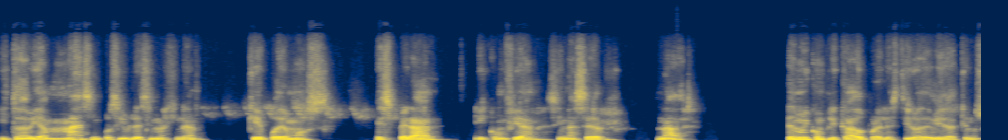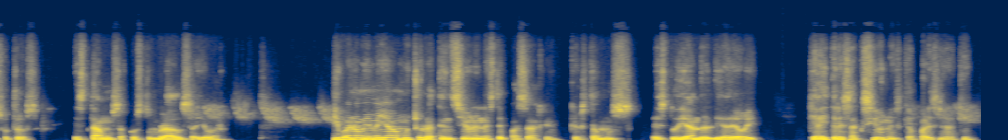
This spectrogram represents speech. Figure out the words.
Y todavía más imposible es imaginar que podemos esperar y confiar sin hacer nada. Es muy complicado por el estilo de vida que nosotros estamos acostumbrados a llevar. Y bueno, a mí me llama mucho la atención en este pasaje que estamos estudiando el día de hoy, que hay tres acciones que aparecen aquí.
